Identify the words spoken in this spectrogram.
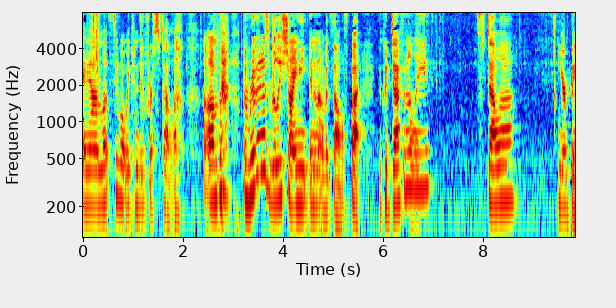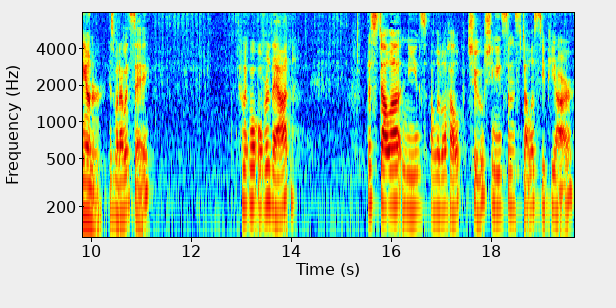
And let's see what we can do for Stella. Um, the ribbon is really shiny in and of itself, but you could definitely Stella your banner is what I would say. Kind of go over that. This Stella needs a little help too. She needs some Stella CPR.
